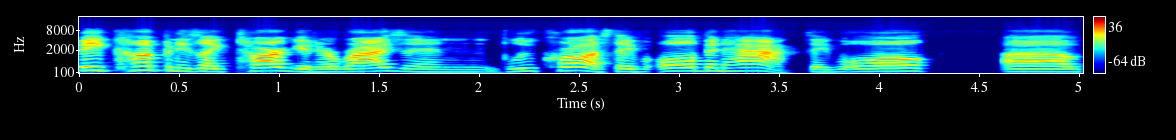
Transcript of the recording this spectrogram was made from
big companies like Target, Horizon, Blue Cross, they've all been hacked. They've all uh,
